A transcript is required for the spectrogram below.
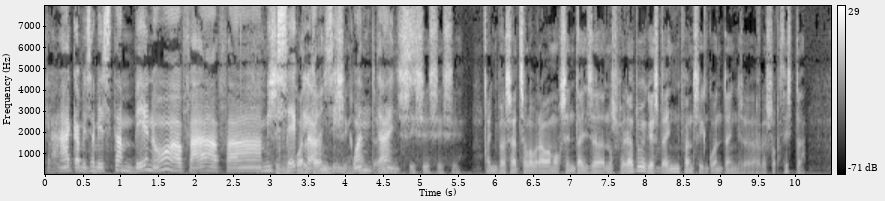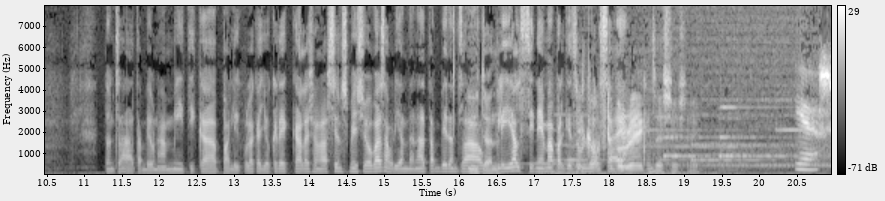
Clar, que a més a més també, no? Fa, fa mig 50 segle, anys, 50, anys. Sí, sí, sí, sí. L'any passat celebràvem els 100 anys de Nosferatu i aquest any fan 50 anys a l'estorcista. Doncs ah, també una mítica pel·lícula que jo crec que les generacions més joves haurien d'anar també doncs, a omplir el cinema perquè és un luxe, eh? Sí, sí, sí. Yes,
